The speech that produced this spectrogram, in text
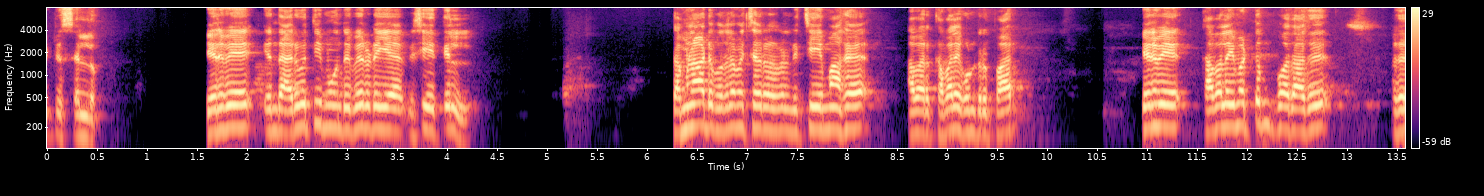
இட்டு செல்லும். எனவே இந்த அறுபத்தி மூன்று பேருடைய விஷயத்தில் தமிழ்நாடு முதலமைச்சர் அவர்கள் நிச்சயமாக அவர் கவலை கொண்டிருப்பார். எனவே கவலை மட்டும் போதாது அது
